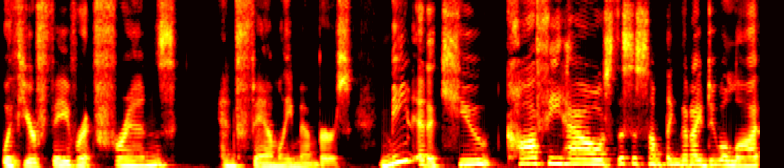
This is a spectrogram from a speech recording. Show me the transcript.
with your favorite friends and family members. Meet at a cute coffee house. This is something that I do a lot.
